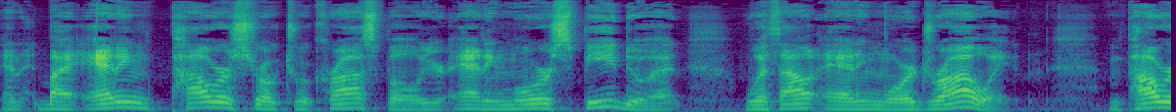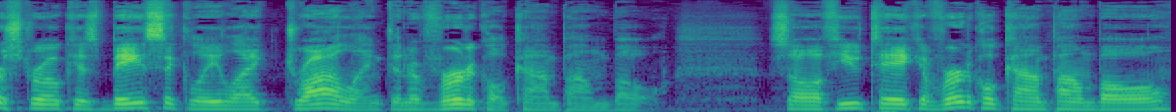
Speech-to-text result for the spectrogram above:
And by adding power stroke to a crossbow, you're adding more speed to it without adding more draw weight. And power stroke is basically like draw length in a vertical compound bow. So if you take a vertical compound bow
